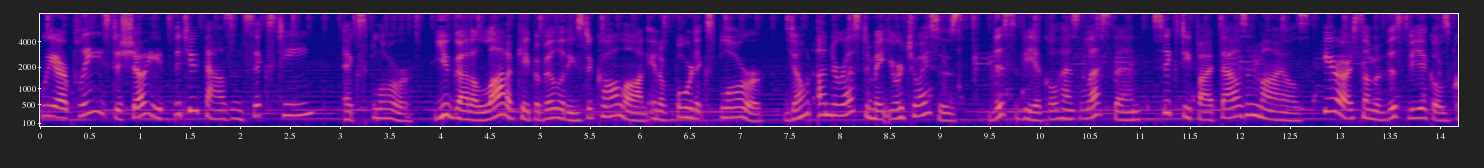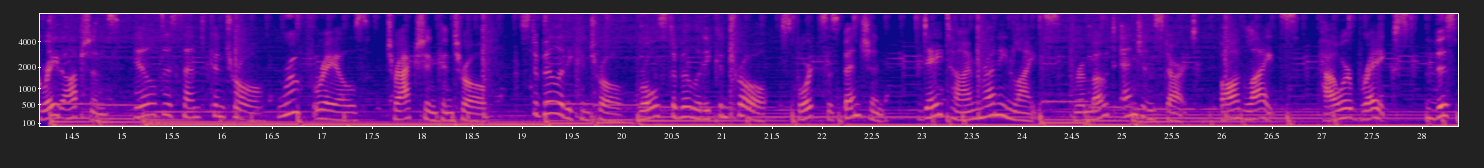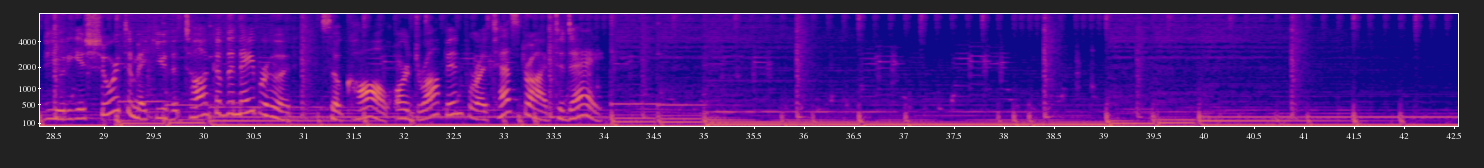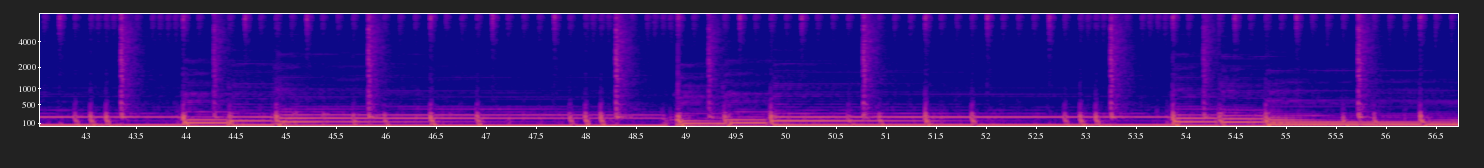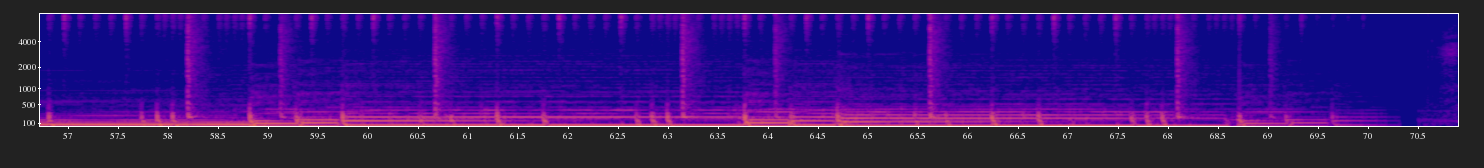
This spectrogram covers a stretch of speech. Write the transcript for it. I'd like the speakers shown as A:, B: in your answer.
A: We are pleased to show you the 2016 Explorer. You've got a lot of capabilities to call on in a Ford Explorer. Don't underestimate your choices. This vehicle has less than 65,000 miles. Here are some of this vehicle's great options. Hill descent control, roof rails, traction control, stability control, roll stability control, sports suspension, daytime running lights, remote engine start, fog lights, power brakes. This beauty is sure to make you the talk of the neighborhood. So call or drop in for a test drive today.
